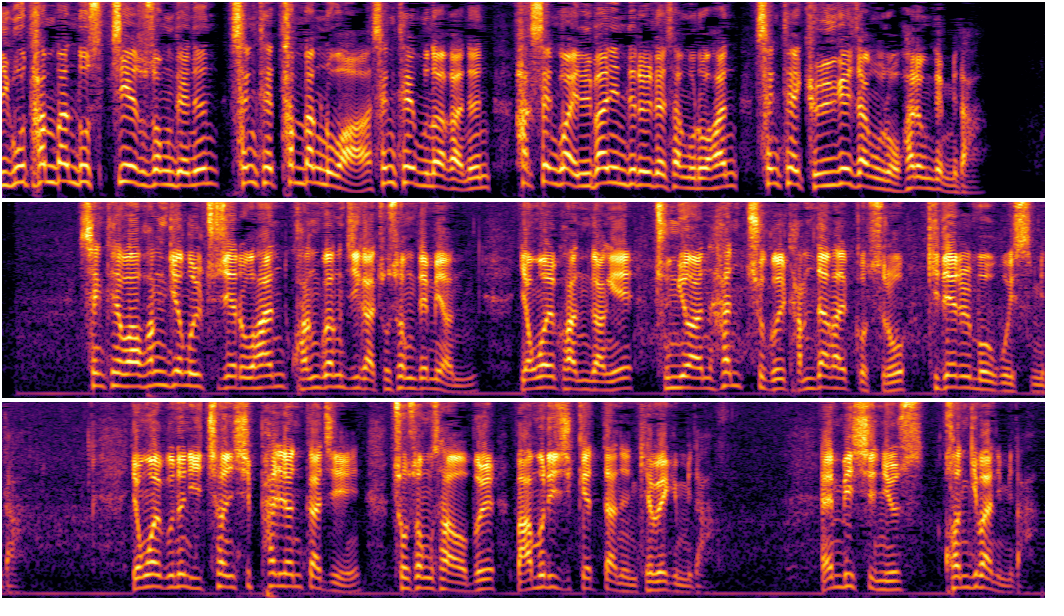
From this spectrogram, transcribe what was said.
이곳 한반도 습지에 조성되는 생태 탐방로와 생태 문화관은 학생과 일반인들을 대상으로 한 생태 교육회장으로 활용됩니다. 생태와 환경을 주제로 한 관광지가 조성되면 영월 관광의 중요한 한 축을 담당할 것으로 기대를 모으고 있습니다. 영월구는 2018년까지 조성 사업을 마무리 짓겠다는 계획입니다. MBC 뉴스 권기만입니다.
